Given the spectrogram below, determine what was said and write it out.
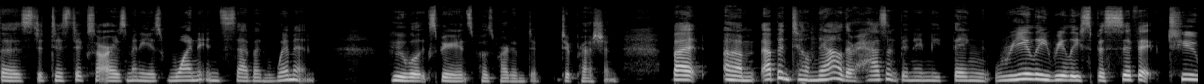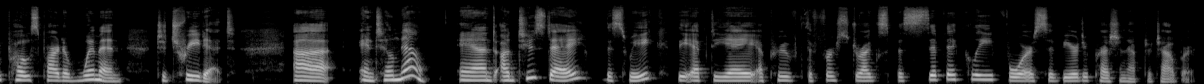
the statistics are as many as one in seven women who will experience postpartum de- depression. But um, up until now, there hasn't been anything really, really specific to postpartum women to treat it uh, until now. And on Tuesday this week, the FDA approved the first drug specifically for severe depression after childbirth.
